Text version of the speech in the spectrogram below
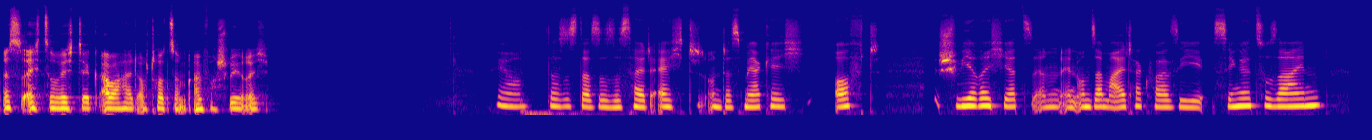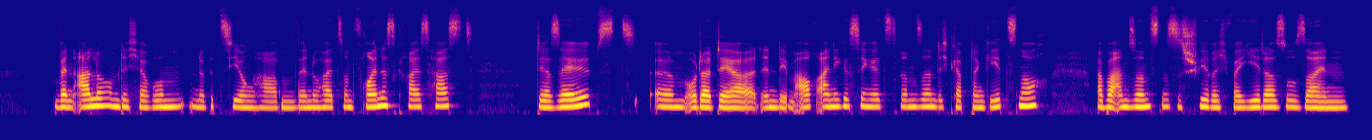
Ist echt so wichtig, aber halt auch trotzdem einfach schwierig. Ja, das ist das. Es ist halt echt, und das merke ich oft, schwierig jetzt in, in unserem Alter quasi Single zu sein, wenn alle um dich herum eine Beziehung haben. Wenn du halt so einen Freundeskreis hast, der selbst ähm, oder der, in dem auch einige Singles drin sind, ich glaube, dann geht's noch. Aber ansonsten ist es schwierig, weil jeder so sein,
